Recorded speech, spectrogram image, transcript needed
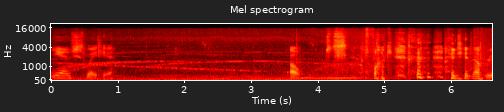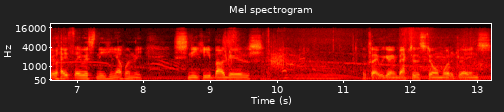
Yeah, just wait here. Oh. Fuck. I did not realize they were sneaking up on me. Sneaky buggers. Looks like we're going back to the stormwater drains.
